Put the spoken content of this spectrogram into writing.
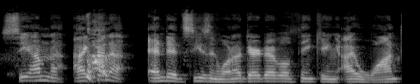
See, I'm not. I kind of ended season one of Daredevil thinking I want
